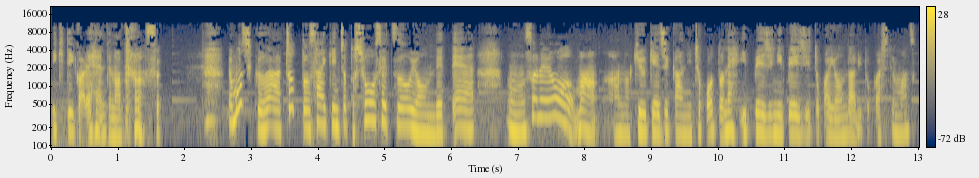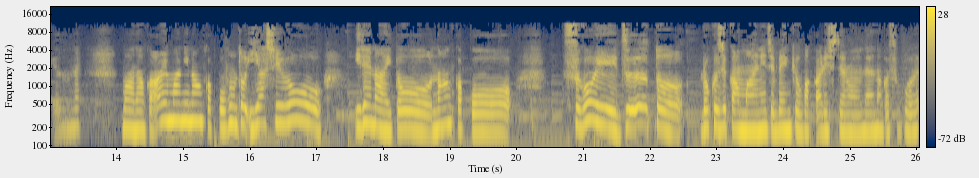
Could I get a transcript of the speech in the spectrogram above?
生きていかれへんってなってます。もしくは、ちょっと最近ちょっと小説を読んでて、うん、それを、まあ、あの、休憩時間にちょこっとね、1ページ2ページとか読んだりとかしてますけどね。まあなんか合間になんかこう、本当癒しを入れないと、なんかこう、すごいずっと6時間毎日勉強ばっかりしてるんで、なんかすごい、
